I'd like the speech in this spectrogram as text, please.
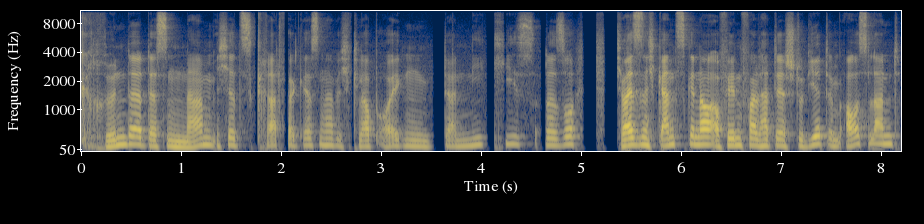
Gründer, dessen Namen ich jetzt gerade vergessen habe. Ich glaube Eugen Danikis oder so. Ich weiß es nicht ganz genau. Auf jeden Fall hat er studiert im Ausland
